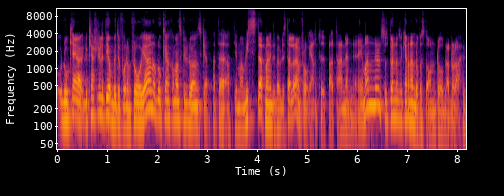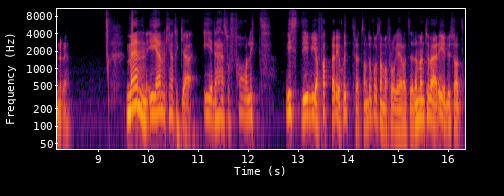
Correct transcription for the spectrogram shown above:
Och då, kan jag, då kanske det är lite jobbigt att få den frågan och då kanske man skulle då önska att, att, att man visste att man inte behövde ställa den frågan. Typ att nej, men är man rullstolsbunden så kan man ändå få stånd och bla bla bla, hur det nu är. Men igen kan jag tycka, är det här så farligt? Visst, det, jag fattar det är skittröttsamt att få samma fråga hela tiden. Men tyvärr är det så att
